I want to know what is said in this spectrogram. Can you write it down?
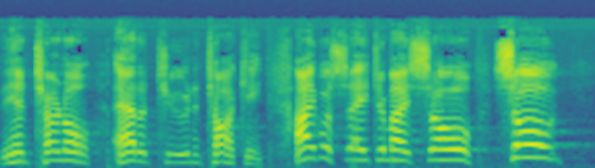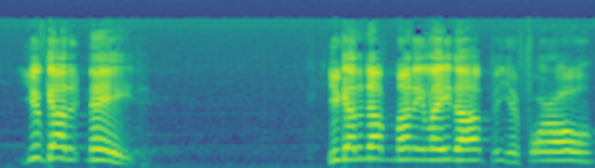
the internal attitude and talking. I will say to my soul, Soul, you've got it made. You got enough money laid up in your 40,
